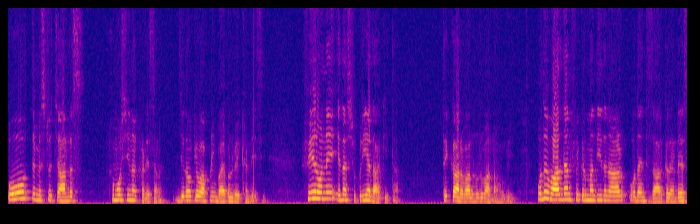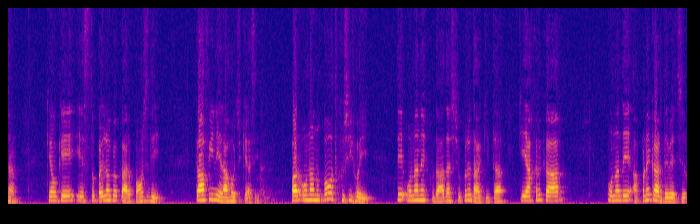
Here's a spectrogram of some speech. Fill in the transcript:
ਉਹ ਤੇ ਮਿਸਟਰ ਚਾਰਲਸ ਖਮੋਸ਼ੀ ਨਾਲ ਖੜੇ ਸਨ, ਜਦੋਂ ਕਿ ਉਹ ਆਪਣੀ ਬਾਈਬਲ ਵੇਖਣ ਦੇ ਸੀ। ਫਿਰ ਉਹਨੇ ਇਹਦਾ ਸ਼ੁਕਰੀਆ ਅਦਾ ਕੀਤਾ ਤੇ ਘਰ ਵੱਲ ਨੂੰ ਰਵਾਨਾ ਹੋ ਗਈ। ਉਹਦੇ ਵਾਲਿਦੈਨ ਫਿਕਰਮੰਦੀ ਦੇ ਨਾਲ ਉਹਦਾ ਇੰਤਜ਼ਾਰ ਕਰਨ ਰਹੇ ਸਨ, ਕਿਉਂਕਿ ਇਸ ਤੋਂ ਪਹਿਲਾਂ ਕਿ ਉਹ ਘਰ ਪਹੁੰਚਦੀ, ਕਾਫੀ ਹਨੇਰਾ ਹੋ ਚੁੱਕਿਆ ਸੀ। ਪਰ ਉਹਨਾਂ ਨੂੰ ਬਹੁਤ ਖੁਸ਼ੀ ਹੋਈ ਤੇ ਉਹਨਾਂ ਨੇ ਖੁਦਾ ਦਾ ਸ਼ੁਕਰ ਅਦਾ ਕੀਤਾ ਕਿ ਆਖਰਕਾਰ ਉਹਨਾਂ ਦੇ ਆਪਣੇ ਘਰ ਦੇ ਵਿੱਚ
